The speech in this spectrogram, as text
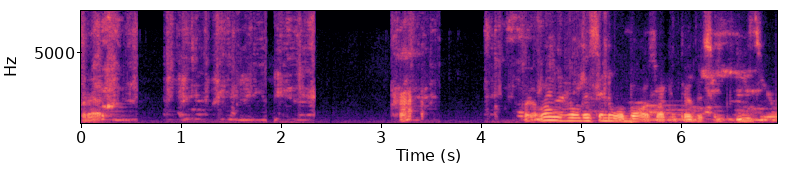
Hold up. Crap. Hold on, let me hold this into a ball so I can throw this in easier.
